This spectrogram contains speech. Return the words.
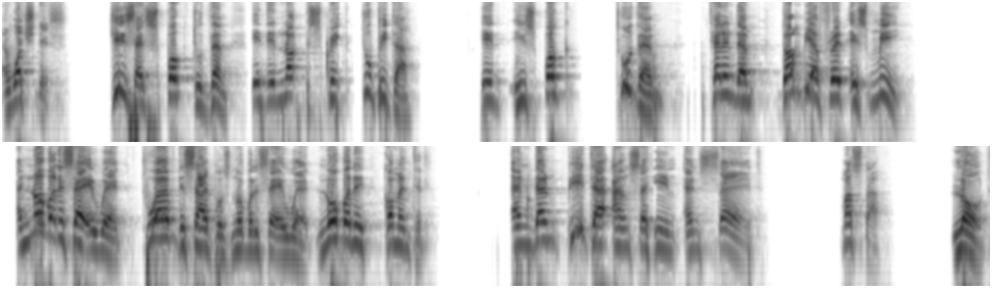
And watch this. Jesus spoke to them. He did not speak to Peter. He, he spoke to them, telling them, don't be afraid, it's me. And nobody said a word. 12 disciples, nobody said a word. Nobody commented. And then Peter answered him and said, Master, Lord,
